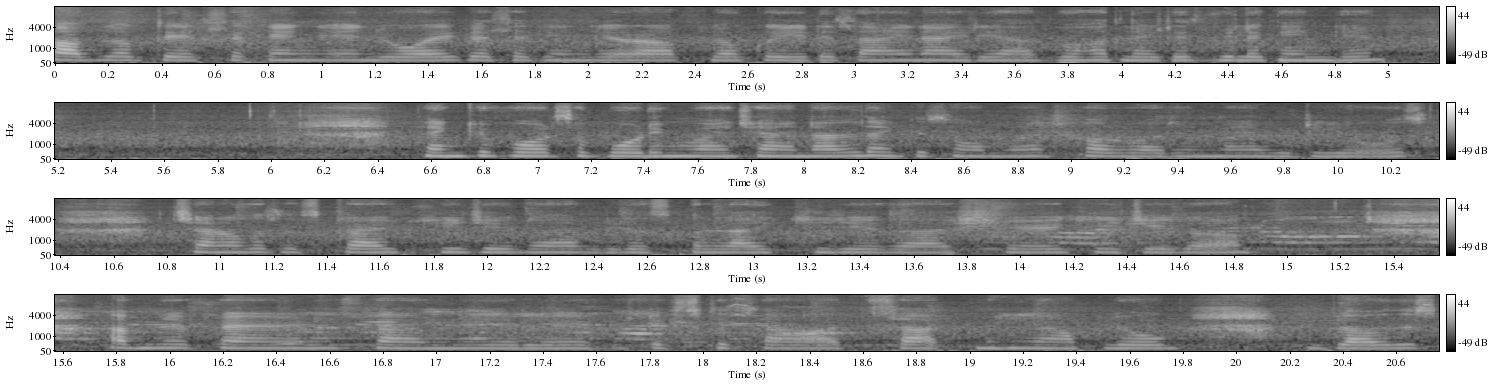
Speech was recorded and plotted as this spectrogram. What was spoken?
आप लोग देख सकेंगे इन्जॉय कर सकेंगे और आप लोग को ये डिज़ाइन आइडियाज़ बहुत लेटेस्ट भी लगेंगे। Thank you for supporting my channel thank you so much for watching my videos channel को सब्सक्राइब कीजिएगा वीडियोज़ को लाइक कीजिएगा शेयर कीजिएगा। अपने फ्रेंड्स फैमिली रिलेटिव्स के साथ साथ में ही आप लोग ब्लाउज़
